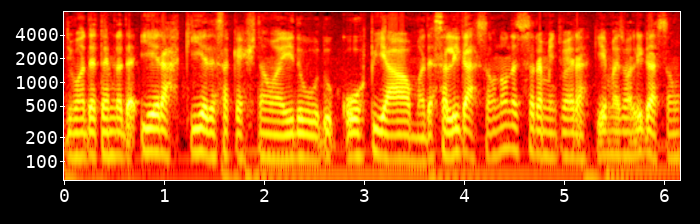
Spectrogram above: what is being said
de uma determinada hierarquia dessa questão aí do, do corpo e alma, dessa ligação, não necessariamente uma hierarquia, mas uma ligação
